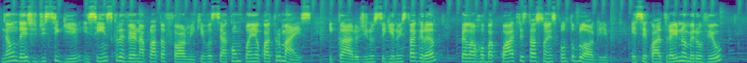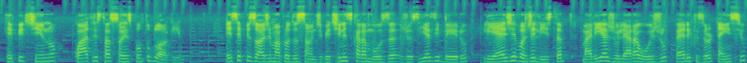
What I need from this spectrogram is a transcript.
Não deixe de seguir e se inscrever na plataforma em que você acompanha o 4 Mais. E claro, de nos seguir no Instagram pela arroba 4estações.blog. Esse 4 aí número, viu? Repetindo, 4estações.blog. Esse episódio é uma produção de Betina Escaramuza, Josias Ribeiro, Liege Evangelista, Maria Júlia Araújo, Périx Hortêncio,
